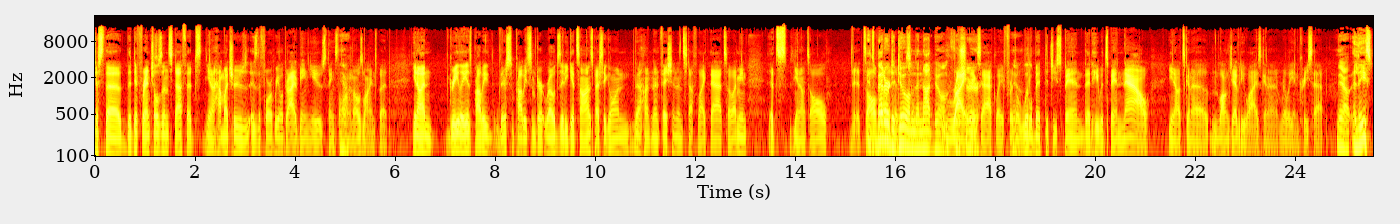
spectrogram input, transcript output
just the the differentials and stuff. It's you know how much is, is the four wheel drive being used, things along Yeah. those lines. But you know, and Greeley is probably there's some, probably some dirt roads that he gets on, especially going uh, hunting and fishing and stuff like that. So I mean, it's you know it's all it's, It's all better to do them So- than not do them, Right, sure. exactly. For the little bit that you spend that he would spend now, you know, it's gonna longevity wise gonna really increase that. Yeah, at least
